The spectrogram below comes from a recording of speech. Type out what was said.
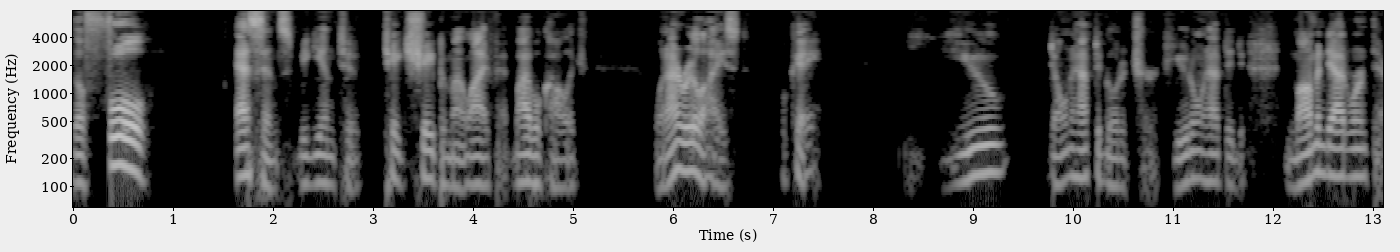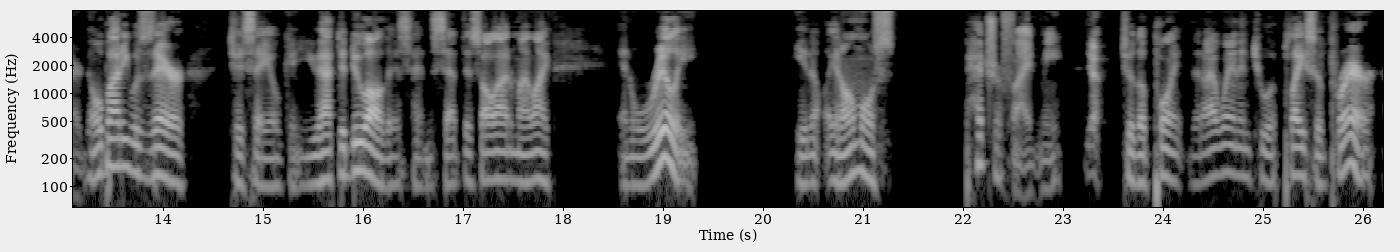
the full essence began to take shape in my life at Bible college when I realized, okay, you don't have to go to church. You don't have to do, mom and dad weren't there. Nobody was there to say, okay, you have to do all this and set this all out of my life. And really, you know, it almost petrified me Yeah. to the point that I went into a place of prayer.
